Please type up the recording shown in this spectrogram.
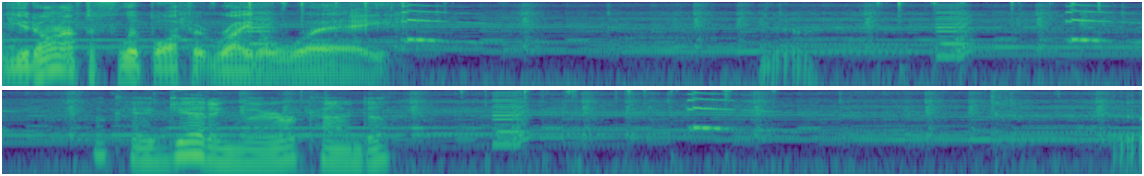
You don't have to flip off it right away. Yeah. Okay, getting there, kinda. Yeah.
